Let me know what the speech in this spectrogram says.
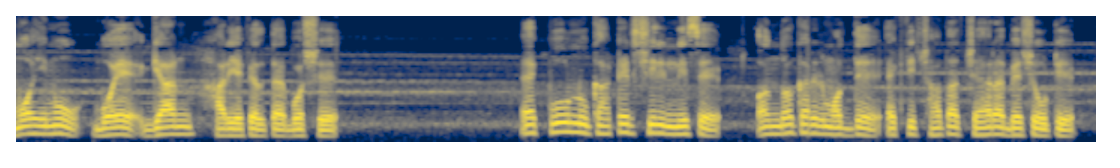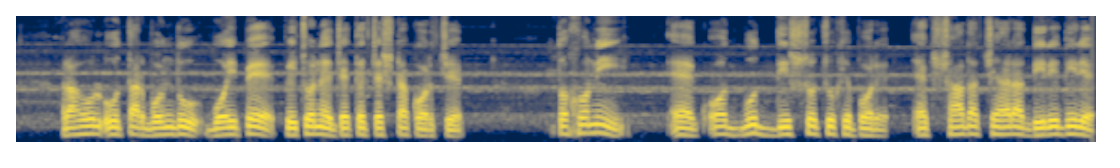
মহিমু বয়ে জ্ঞান হারিয়ে ফেলতে বসে। এক পূর্ণ কাঠের সিঁড়ির নিচে অন্ধকারের মধ্যে একটি সাদা চেহারা বেসে ওঠে। রাহুল ও তার বন্ধু বই পেয়ে পিছনে যেতে চেষ্টা করছে। তখনই এক অদ্ভুত দৃশ্য চোখে পড়ে। এক সাদা চেহারা ধীরে ধীরে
